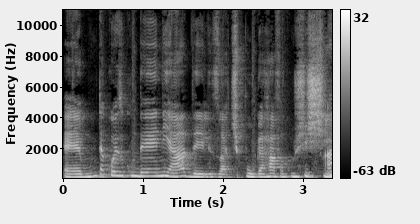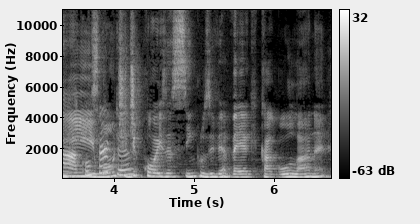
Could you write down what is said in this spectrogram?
é, muita coisa com DNA deles lá, tipo garrafa com xixi, ah, com um monte de coisa assim, inclusive a véia que cagou lá, né?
